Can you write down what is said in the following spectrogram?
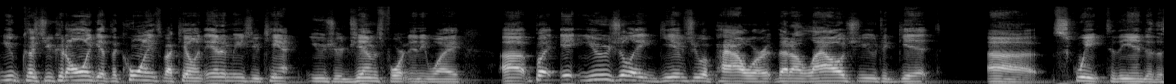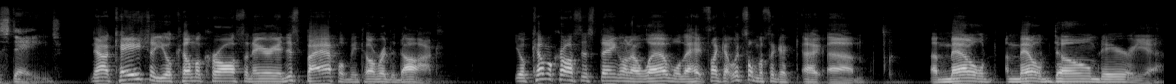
you because you can only get the coins by killing enemies. You can't use your gems for it in any way. Uh, but it usually gives you a power that allows you to get uh, Squeak to the end of the stage. Now, occasionally you'll come across an area, and this baffled me until I read the docs. You'll come across this thing on a level that it's like it looks almost like a a, um, a metal a metal domed area,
